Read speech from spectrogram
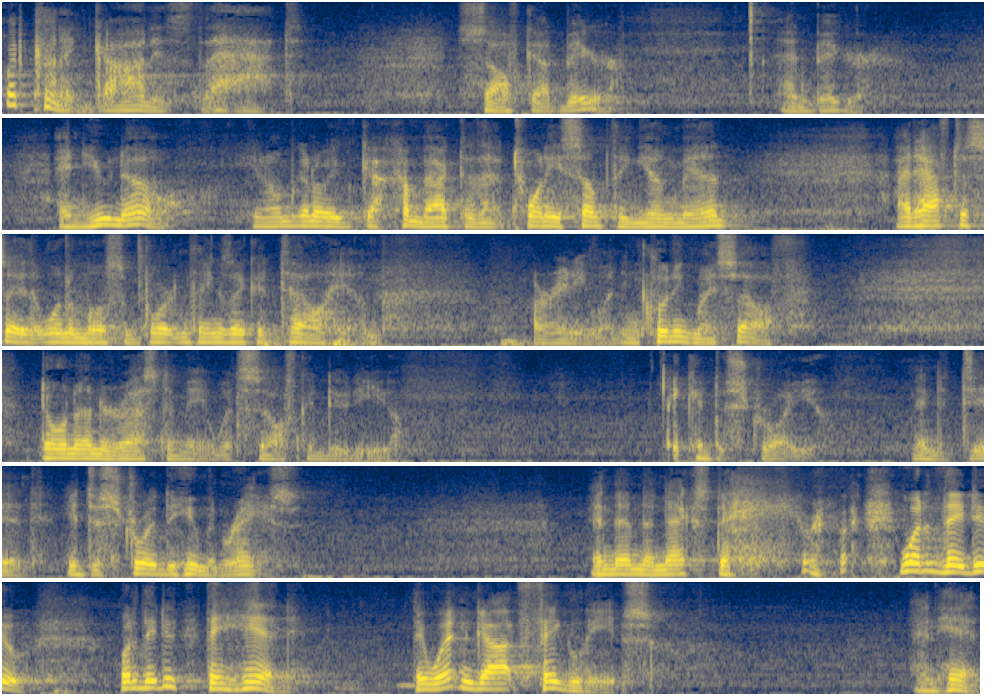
What kind of God is that? Self got bigger and bigger. And you know, you know, I'm going to come back to that 20 something young man. I'd have to say that one of the most important things I could tell him, or anyone, including myself, don't underestimate what self can do to you. It can destroy you. And it did. It destroyed the human race. And then the next day, what did they do? What did they do? They hid. They went and got fig leaves and hid.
